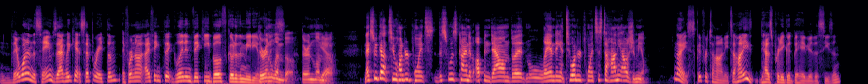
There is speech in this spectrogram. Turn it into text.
They're one and the same, Zach. We can't separate them. If we're not, I think that Glenn and Vicky both go to the medium. They're in limbo. They're in limbo. Yeah. Next, we've got 200 points. This was kind of up and down, but landing at 200 points is Tahani Al Jamil. Nice, good for Tahani. Tahani has pretty good behavior this season.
